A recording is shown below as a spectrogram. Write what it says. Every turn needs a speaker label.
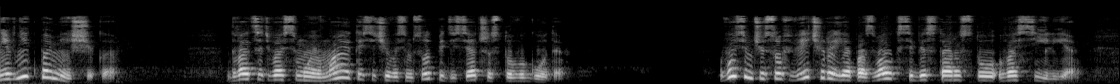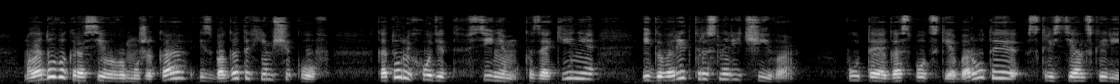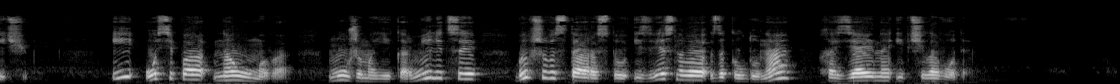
Speaker 1: Дневник помещика. 28 мая 1856 года. Восемь часов вечера я позвал к себе старосту Василия, молодого красивого мужика из богатых ямщиков, который ходит в синем казакине и говорит красноречиво, путая господские обороты с крестьянской речью, и Осипа Наумова, мужа моей кормилицы, бывшего старосту, известного за колдуна, хозяина и пчеловода.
